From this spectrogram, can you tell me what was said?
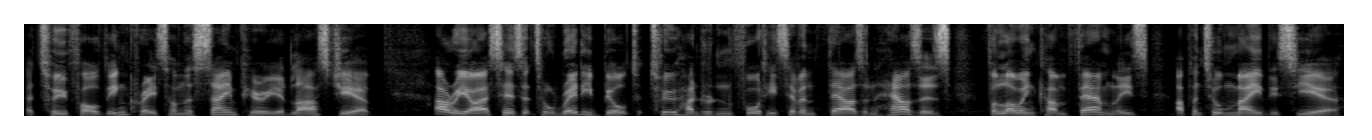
a twofold increase on the same period last year. REI says it's already built 247,000 houses for low income families up until May this year.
